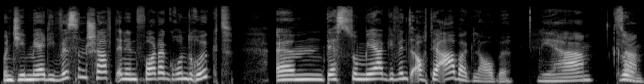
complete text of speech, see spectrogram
Und je mehr die Wissenschaft in den Vordergrund rückt, ähm, desto mehr gewinnt auch der Aberglaube. Ja, So, klar.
